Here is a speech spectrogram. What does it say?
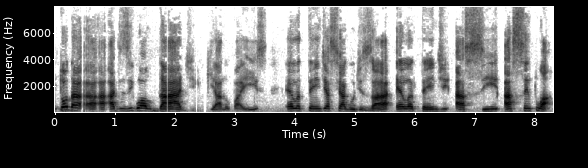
toda a, a, desigualdade que há no país ela tende a se agudizar, ela tende a se acentuar.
